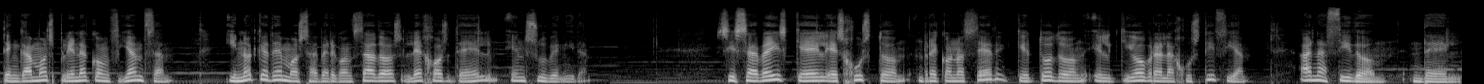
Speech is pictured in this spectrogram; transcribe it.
tengamos plena confianza y no quedemos avergonzados lejos de él en su venida. Si sabéis que Él es justo, reconoced que todo el que obra la justicia ha nacido de Él.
